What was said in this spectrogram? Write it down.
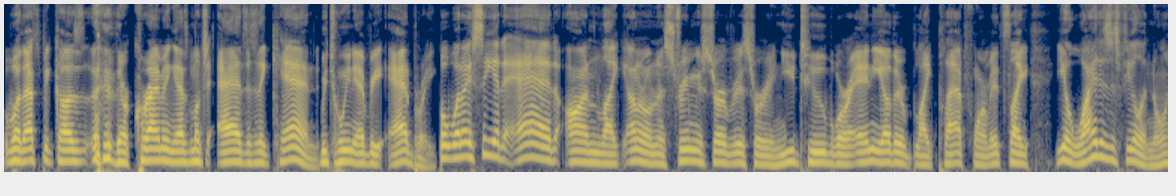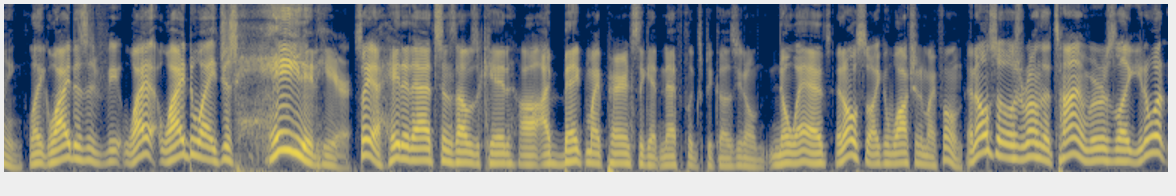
Well, that's because they're cramming as much ads as they can between every ad break. But when I see an ad on like, I don't know, on a streaming service or in YouTube or any other like platform, it's like, yo, why does it feel annoying? Like, why does it feel, why, why do I just hate it here? So yeah, hated ads since I was a kid. Uh, I begged my parents to get Netflix because, you know, no ads. And also I could watch it in my phone. And also it was around the time where it was like, you know what?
